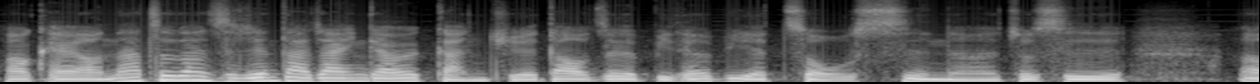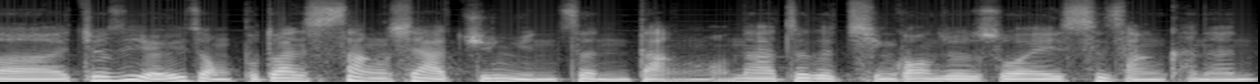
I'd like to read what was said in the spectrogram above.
？OK 哦，那这段时间大家应该会感觉到这个比特币的走势呢，就是呃，就是有一种不断上下均匀震荡哦。那这个情况就是说，诶，市场可能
